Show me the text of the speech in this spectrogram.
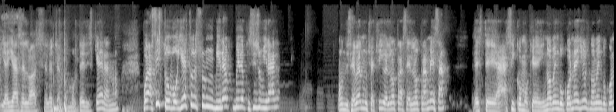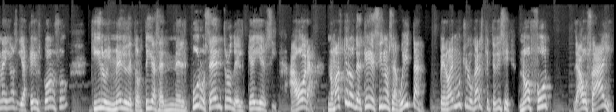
Y allá se lo, hace- se lo echan como ustedes quieran, ¿no? Pues así estuvo. Y esto es un video, video que se hizo viral, donde se ve al muchachillo en la otra, en la otra mesa, este, así como que y no vengo con ellos, no vengo con ellos, y aquellos con su kilo y medio de tortillas en el puro centro del KFC. Ahora, nomás que los del KFC no se agüitan, pero hay muchos lugares que te dice no food outside,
